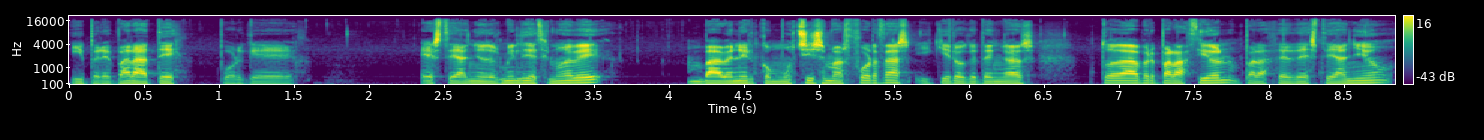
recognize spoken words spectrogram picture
y prepárate porque este año 2019 va a venir con muchísimas fuerzas y quiero que tengas toda la preparación para hacer de este año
